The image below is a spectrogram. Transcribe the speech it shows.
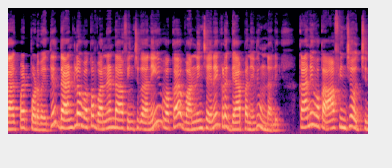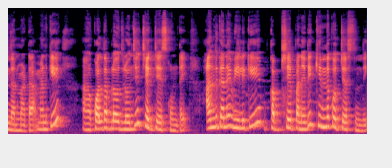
బ్యాక్ పార్ట్ పొడవైతే దాంట్లో ఒక వన్ అండ్ హాఫ్ ఇంచ్ కానీ ఒక వన్ ఇంచ్ అయినా ఇక్కడ గ్యాప్ అనేది ఉండాలి. కానీ ఒక హాఫ్ ఇంచే వచ్చిందనమాట. మనకి కొలత బ్లౌజ్లోంచి చెక్ చేసుకుంటాయి అందుకనే వీళ్ళకి కప్ షేప్ అనేది కిందకు వచ్చేస్తుంది.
